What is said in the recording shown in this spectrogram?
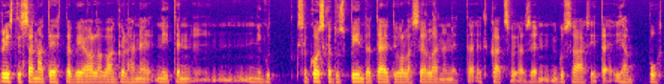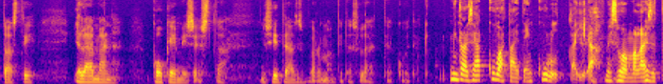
ristisanatehtäviä olla, vaan kyllähän ne, niiden niin kuin se kosketuspinta täytyy olla sellainen, että, että katsoja sen niin kuin saa siitä ihan puhtaasti elämän kokemisesta. Ja siitä se varmaan pitäisi lähteä kuitenkin. Minkälaisia kuvataiteen kuluttajia me suomalaiset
